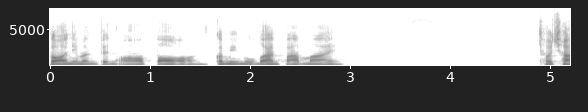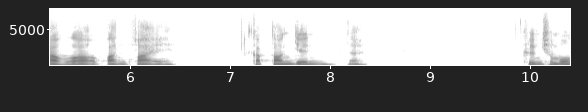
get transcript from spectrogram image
ก่อนนี่มันเป็นอปอก็มีหมู่บ้านป่าไม้ เช้าๆก็ปั่นไฟกับตอนเย็นนะครึ่งชั่วโมง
